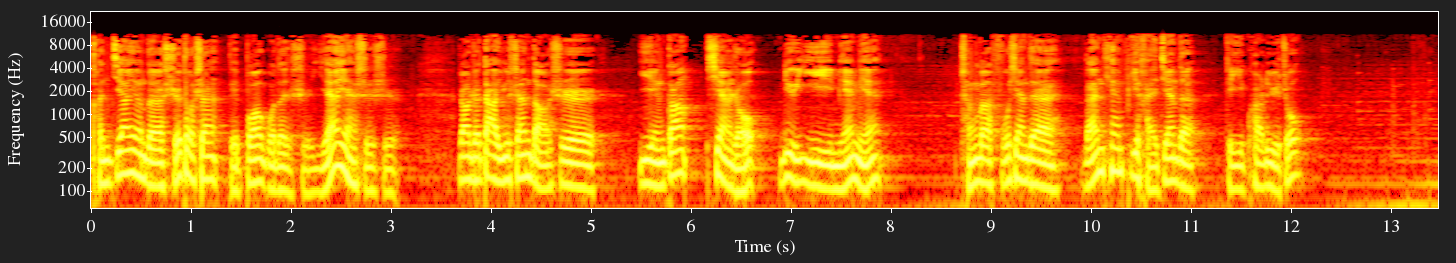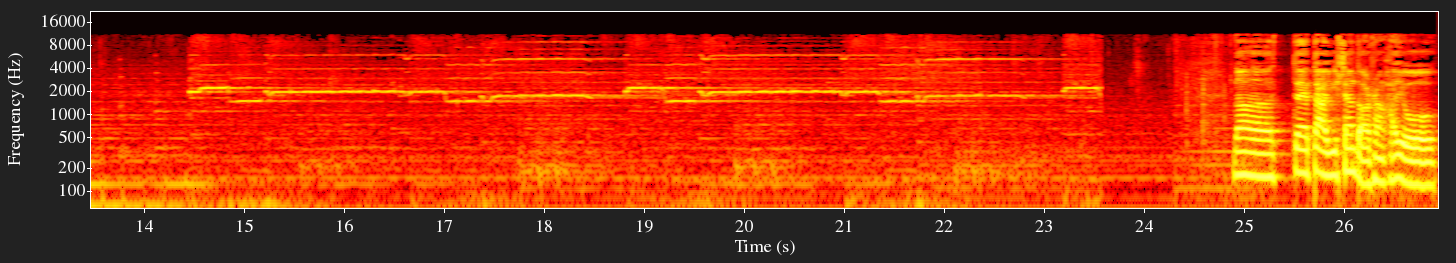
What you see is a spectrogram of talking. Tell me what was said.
很坚硬的石头山给包裹的是严严实实，让这大屿山岛是隐刚现柔，绿意绵绵，成了浮现在蓝天碧海间的这一块绿洲。那在大屿山岛上还有。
